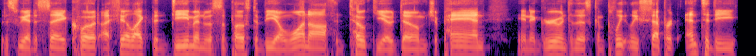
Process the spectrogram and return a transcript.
This we had to say, quote, I feel like the demon was supposed to be a one-off in Tokyo Dome, Japan, and it grew into this completely separate entity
